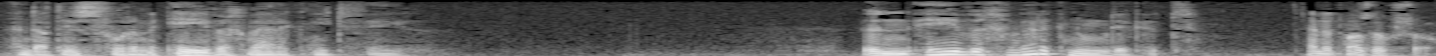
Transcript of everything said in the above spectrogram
En dat is voor een eeuwig werk niet veel. Een eeuwig werk noemde ik het. En dat was ook zo.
